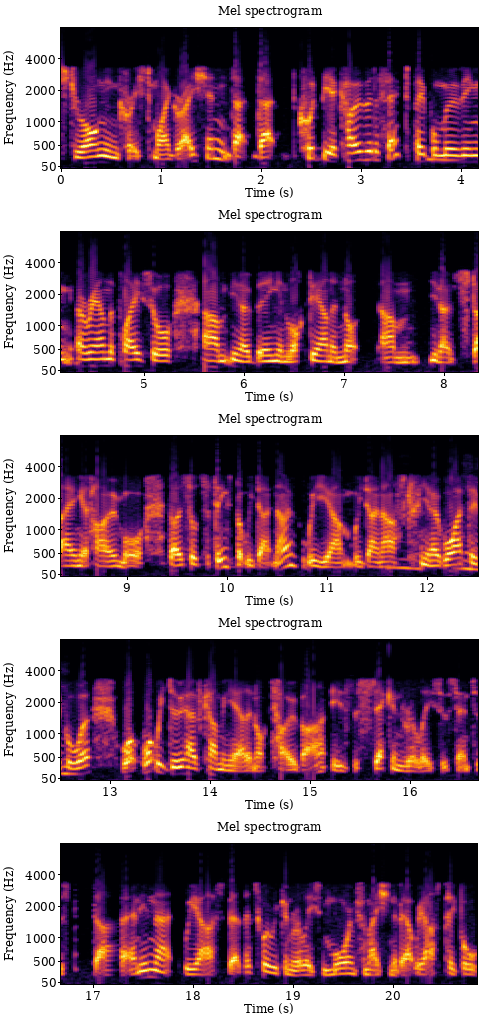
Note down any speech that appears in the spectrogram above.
strong increased migration, that, that could be a COVID effect, people mm-hmm. moving around the place or, um, you know, being in lockdown and not, um, you know, staying at home or those sorts of things. But we don't know. We, um, we don't ask, mm-hmm. you know, why yeah. people were. What, what we do have coming out in October is the second release of census data. And in that, we ask that, that's where we can release more information about. We ask people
